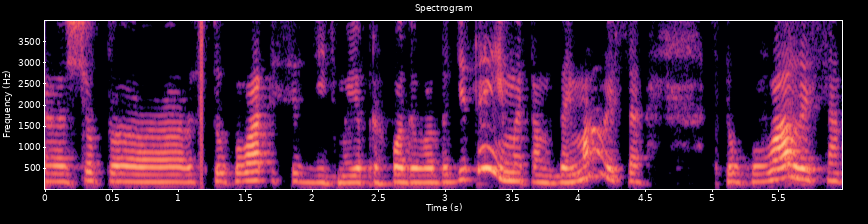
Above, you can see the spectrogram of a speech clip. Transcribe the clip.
е, щоб е, спілкуватися з дітьми. Я приходила до дітей, і ми там займалися, спілкувалися.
